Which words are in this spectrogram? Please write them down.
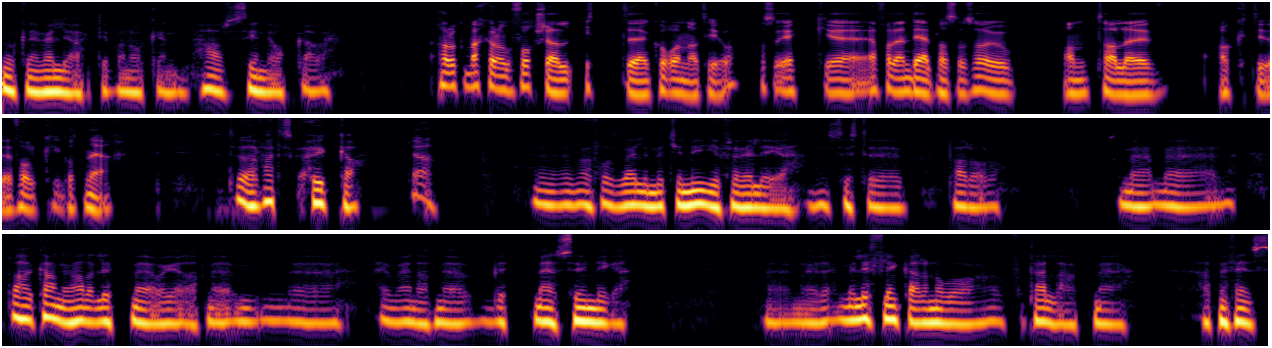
Noen er veldig aktive, og noen har sine oppgaver. Har dere merka noen forskjell etter koronatida? Altså gikk eh, iallfall en del plasser så har jo antallet aktive folk gått ned. Det har faktisk økt. Ja. Eh, vi har fått veldig mye nye frivillige de siste par åra. Så vi, vi, det kan jo ha det litt med å gjøre at vi, vi jeg mener at vi har blitt mer synlige. Vi er litt flinkere nå å fortelle at vi, at vi finnes.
